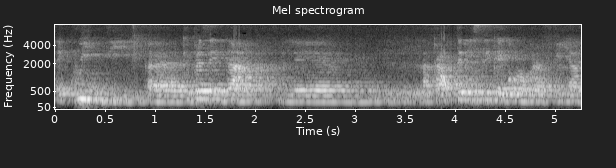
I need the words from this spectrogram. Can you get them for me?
e quindi eh, che presenta le, la caratteristica iconografia,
